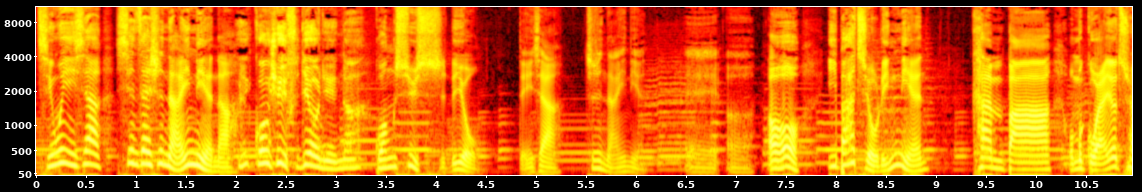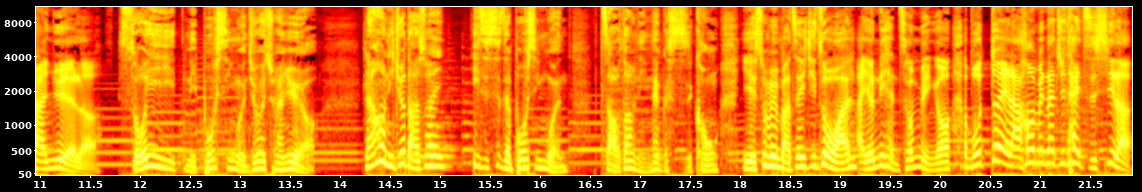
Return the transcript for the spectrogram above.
请问一下，现在是哪一年呢？哎，光绪十六年呢？光绪十六，等一下，这是哪一年？哎，呃，哦哦，一八九零年。看吧，我们果然又穿越了。所以你播新闻就会穿越哦，然后你就打算一直试着播新闻，找到你那个时空，也顺便把这一季做完。哎呦，你很聪明哦！啊，不对啦，后面那句太仔细了。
